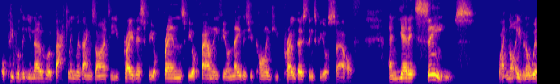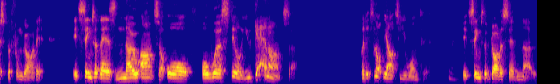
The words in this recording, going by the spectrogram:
or people that you know who are battling with anxiety. You've prayed this for your friends, for your family, for your neighbors, your colleagues. You've prayed those things for yourself, and yet it seems like not even a whisper from God. It it seems that there's no answer, or or worse still, you get an answer, but it's not the answer you wanted. Hmm. It seems that God has said no.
